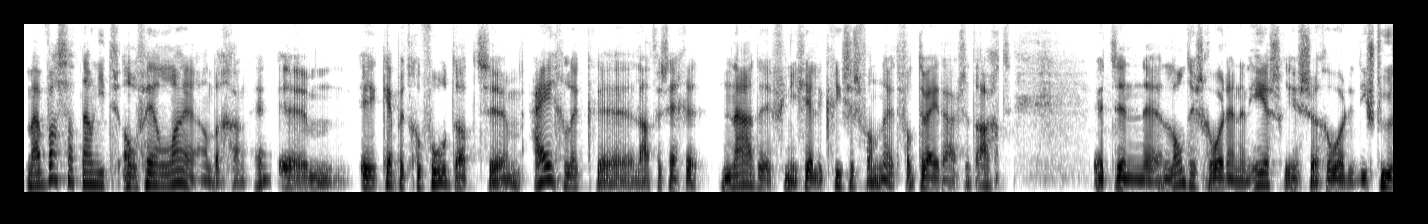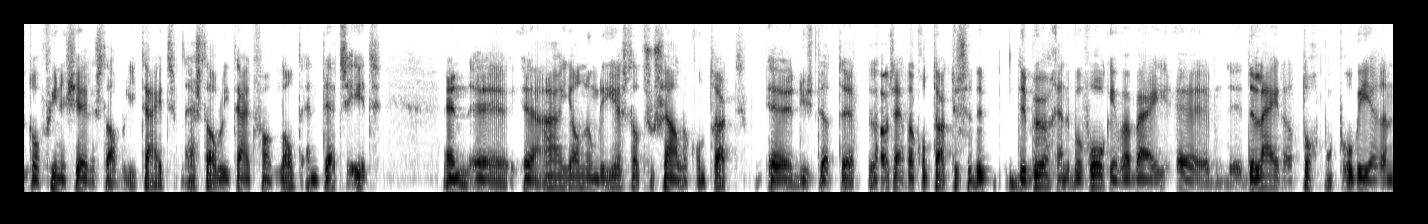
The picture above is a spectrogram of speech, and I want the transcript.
maar was dat nou niet al veel langer aan de gang? Hè? Um, ik heb het gevoel dat um, eigenlijk, uh, laten we zeggen, na de financiële crisis van, van 2008 het een uh, land is geworden en een heerser is uh, geworden die stuurt op financiële stabiliteit en stabiliteit van het land en that's it. En uh, Arjan noemde eerst dat sociale contract. dus dat, laten we zeggen, dat contract tussen de, de burger en de bevolking, waarbij de leider toch moet proberen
